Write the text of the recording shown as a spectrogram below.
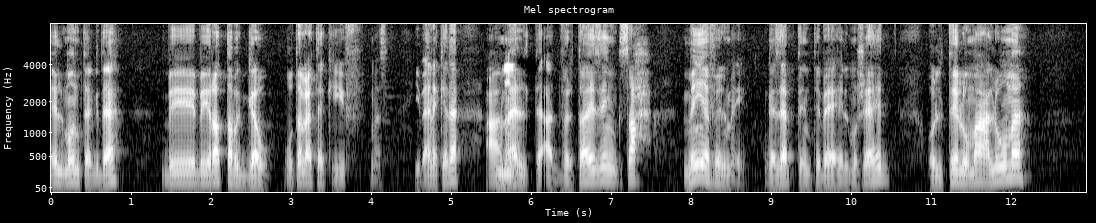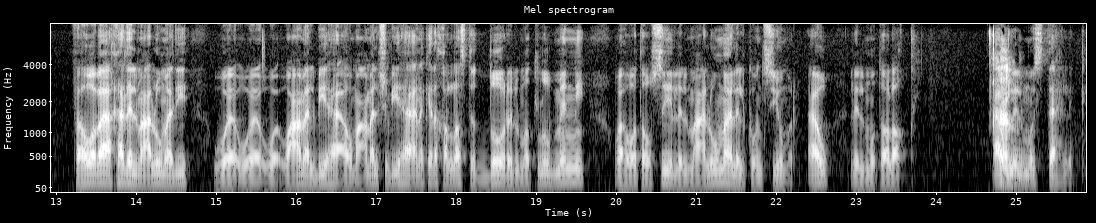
المنتج ده بي- بيرطب الجو وطلع تكييف مثلا. يبقى أنا كده. عملت advertising صح 100% جذبت انتباه المشاهد قلت له معلومة فهو بقى خد المعلومة دي و و و وعمل بيها أو ما عملش بيها. أنا كده خلصت الدور المطلوب مني وهو توصيل المعلومة لل consumer أو للمتلقي أو حلو. للمستهلك.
